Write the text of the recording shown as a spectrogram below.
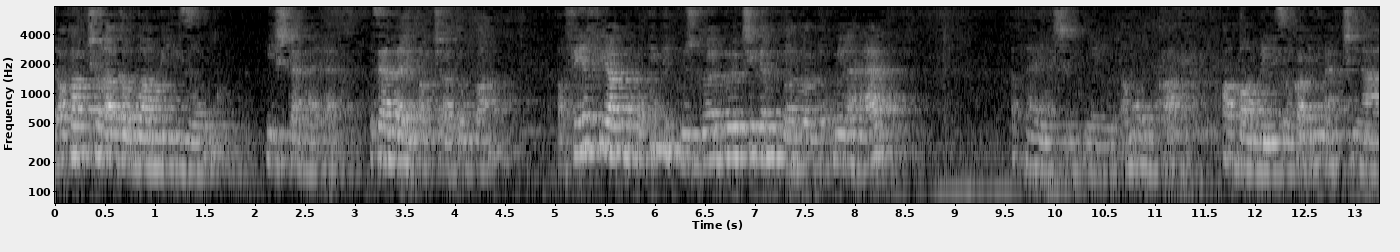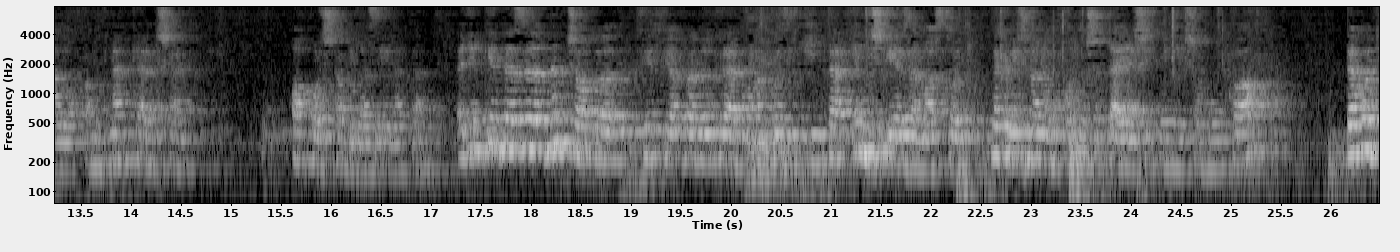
a kapcsolatokban bízunk Isten az emberi kapcsolatokban. A férfiaknak a tipikus görbültsége, mit gondoltok, mi lehet? Teljesítmény, a munka, abban bízok, amit megcsinálok, amit megkeresek, akkor stabil az életem. Egyébként ez nem csak férfiakra, nőkre vonatkozik így, tehát én is érzem azt, hogy nekem is nagyon fontos a teljesítmény és a munka, de hogy,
